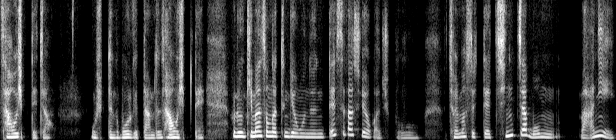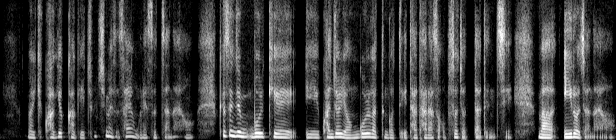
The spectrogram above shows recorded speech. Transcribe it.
4, 50대죠. 50대인가 모르겠다. 아무튼 4, 50대. 그리고 김한선 같은 경우는 댄스 가수여가지고 젊었을 때 진짜 몸 많이 막 이렇게 과격하게 춤추면서 사용을 했었잖아요. 그래서 이제 뭐 이렇게 이 관절 연골 같은 것들이 다 닳아서 없어졌다든지 막 이러잖아요.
